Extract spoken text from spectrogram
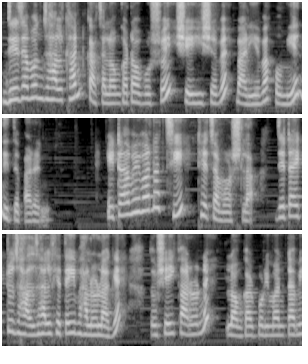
যে যেমন ঝাল খান, কাঁচা লঙ্কাটা অবশ্যই সেই হিসেবে বাড়িয়ে বা কমিয়ে দিতে পারেন। এটা আমি বানাচ্ছি ঠেচা মশলা। যেটা একটু ঝাল ঝাল খেতেই ভালো লাগে। তো সেই কারণে লঙ্কার পরিমাণটা আমি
